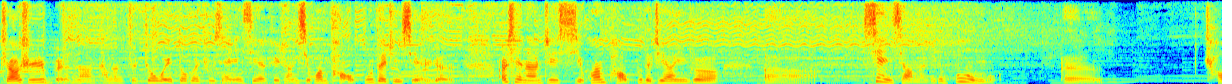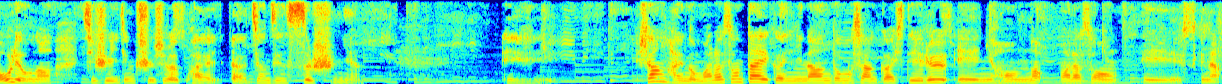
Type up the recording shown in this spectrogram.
只要是日本人呢，他们这周围都会出现一些非常喜欢跑步的这些人，而且呢，这喜欢跑步的这样一个呃现象呢，这个 boom，呃潮流呢，其实已经持续了快呃将近四十年，诶。上海のマラソン大会に何度も参加している、えー、日本のマラソン、えー、好きな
